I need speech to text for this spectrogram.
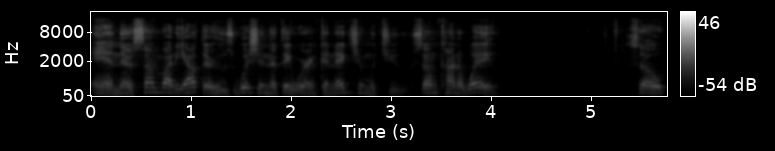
And there's somebody out there who's wishing that they were in connection with you some kind of way so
